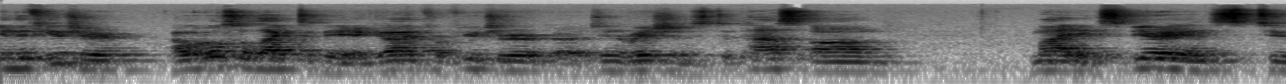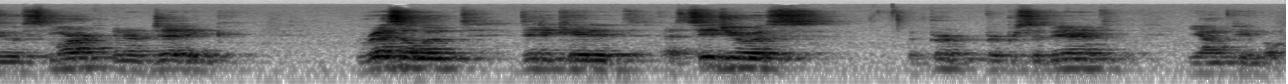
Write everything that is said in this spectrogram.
In the future, I would also like to be a guide for future uh, generations to pass on my experience to smart, energetic, resolute, dedicated, assiduous, per perseverant young people.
